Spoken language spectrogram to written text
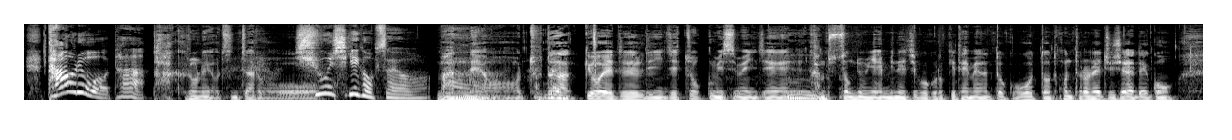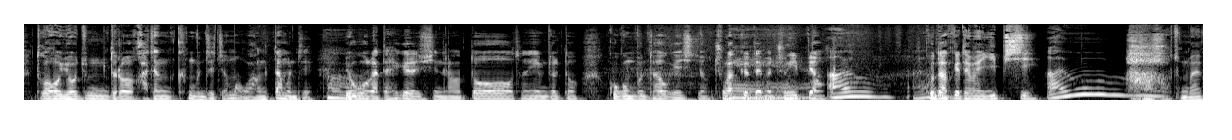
다 어려워 다 다 그러네요, 진짜로. 쉬운 시기가 없어요. 맞네요. 아, 초등학교 애들 이 이제 조금 있으면 이제 음. 감수성 좀 예민해지고 그렇게 되면 또 그것도 컨트롤 해 주셔야 되고 또 요즘 들어 가장 큰 문제죠. 뭐 왕따 문제. 어. 요걸 갖다 해결해 주시느라고 또 선생님들 또 고군분투하고 계시죠. 중학교 네. 되면 중이병, 아유 아유 고등학교 되면 입시. 아유. 아, 정말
